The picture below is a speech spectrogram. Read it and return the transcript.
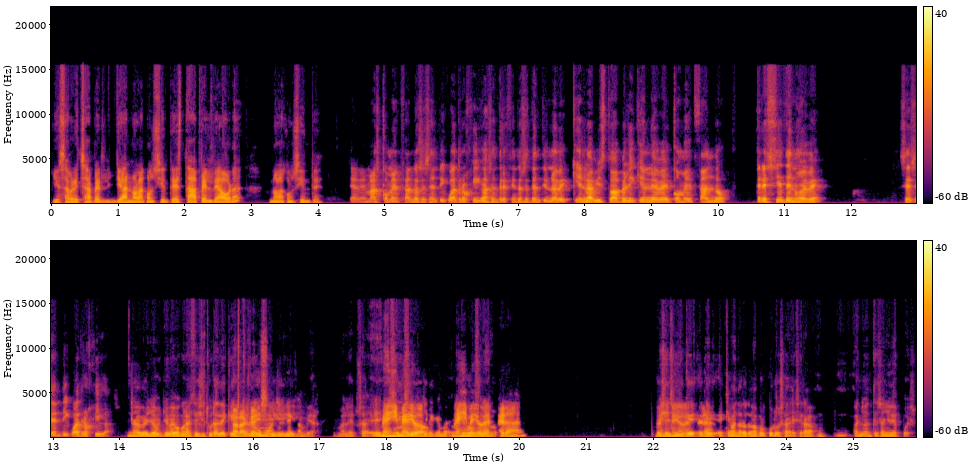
Y esa brecha Apple ya no la consiente. Esta Apple de ahora no la consiente. Y además comenzando 64 gigas en 379. ¿Quién la ha visto Apple y quién le ve comenzando 379 64 gigas? A ver, yo, yo me pongo la tesitura de que esto en algún momento tiene que cambiar. E, mes y medio, mes y medio de espera, ¿eh? Pero sí, que, que, que mandar a tomar por culo, o sea, será año antes, año después.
